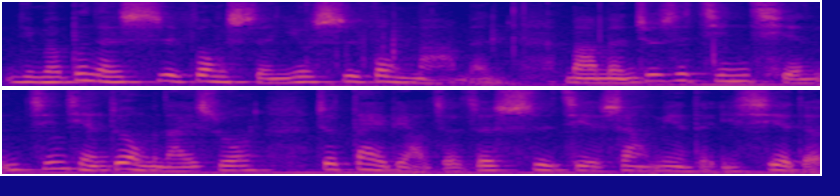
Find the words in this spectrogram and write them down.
你们不能侍奉神又侍奉马门，马门就是金钱，金钱对我们来说就代表着这世界上面的一切的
